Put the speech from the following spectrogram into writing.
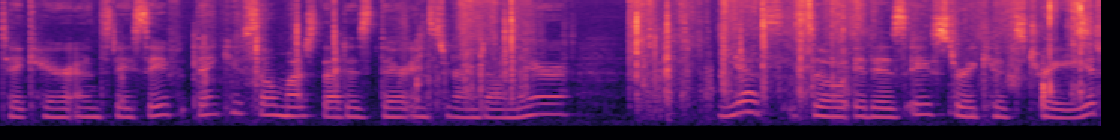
Take care and stay safe. Thank you so much. That is their Instagram down there. Yes, so it is a Stray Kids trade.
